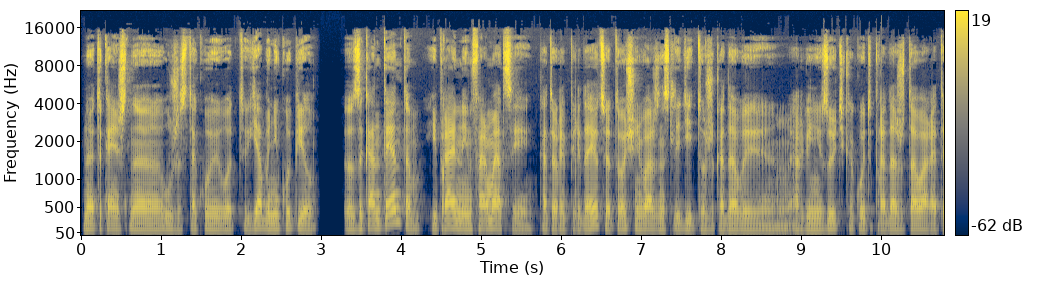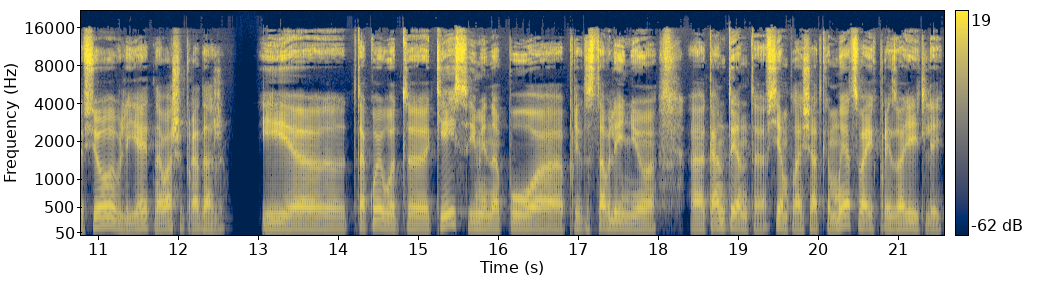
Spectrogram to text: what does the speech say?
Но это, конечно, ужас такой вот, я бы не купил за контентом и правильной информацией, которая передается, это очень важно следить тоже, когда вы организуете какую-то продажу товара. Это все влияет на ваши продажи. И э, такой вот э, кейс именно по предоставлению э, контента всем площадкам. Мы от своих производителей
